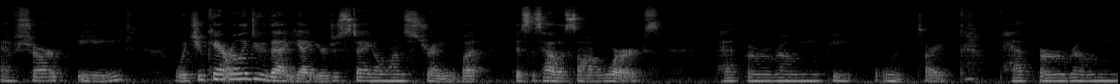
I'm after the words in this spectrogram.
F sharp, E, which you can't really do that yet, you're just staying on one string, but this is how the song works. Pepperoni, P, mm, sorry, Pepperoni,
